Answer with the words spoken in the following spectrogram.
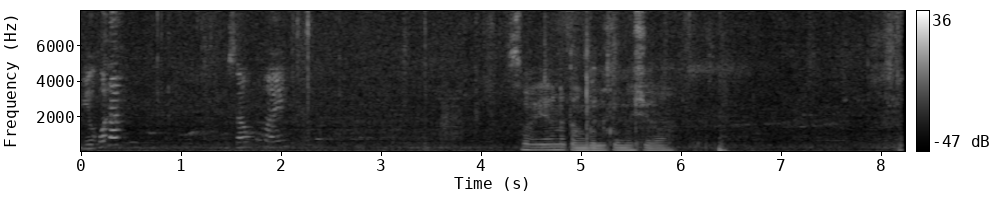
Ayoko na. Gusto ako kumain. So, ayan, natanggal ko na siya. So,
